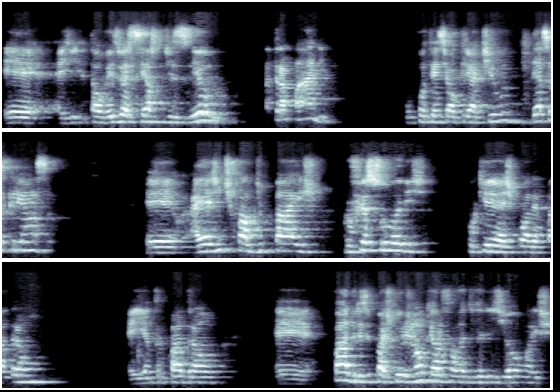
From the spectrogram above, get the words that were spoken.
É, talvez o excesso de zelo atrapalhe o potencial criativo dessa criança. É, aí a gente fala de pais, professores, porque a escola é padrão, aí entra o padrão. É, padres e pastores, não quero falar de religião, mas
